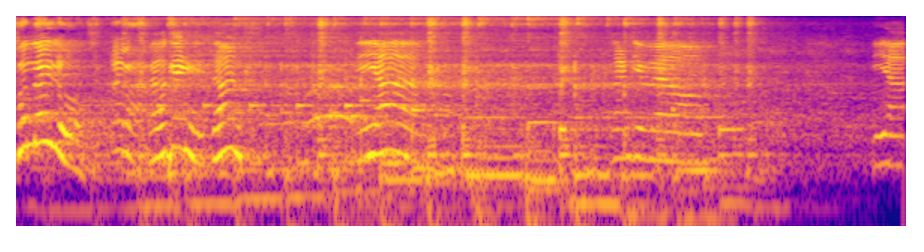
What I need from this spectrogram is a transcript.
van Nederland. Emma. Oké, dank. Ja. Dankjewel. Ja.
